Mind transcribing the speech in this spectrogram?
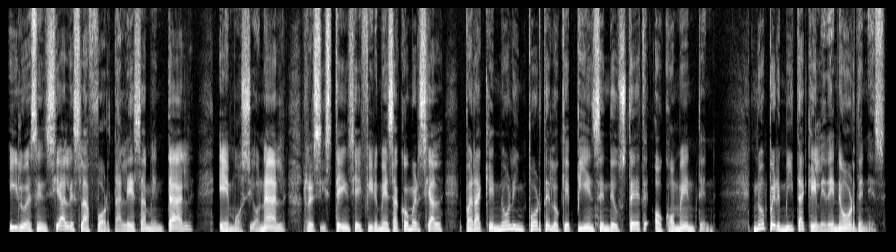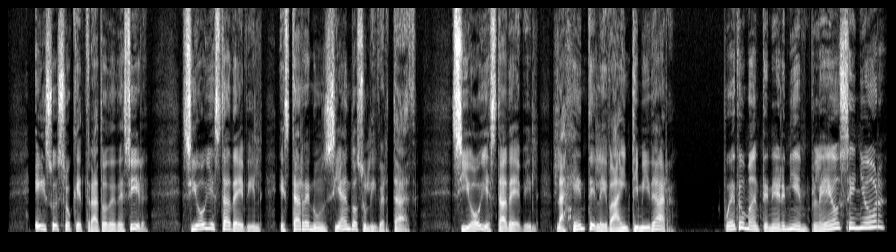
y lo esencial es la fortaleza mental, emocional, resistencia y firmeza comercial para que no le importe lo que piensen de usted o comenten. No permita que le den órdenes. Eso es lo que trato de decir. Si hoy está débil, está renunciando a su libertad. Si hoy está débil, la gente le va a intimidar. ¿Puedo mantener mi empleo, señor?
